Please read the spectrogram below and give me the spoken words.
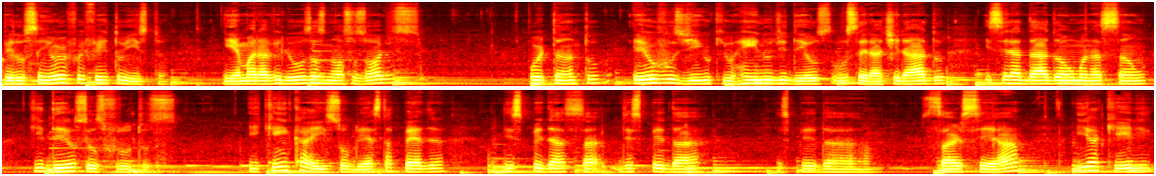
Pelo Senhor foi feito isto, e é maravilhoso aos nossos olhos. Portanto, eu vos digo que o reino de Deus vos será tirado e será dado a uma nação que dê os seus frutos. E quem cair sobre esta pedra despedaça, despeda, espedaçar-se-á, e aquele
